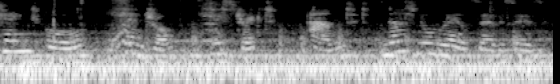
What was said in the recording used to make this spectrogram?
Change for Central, District and National Rail Services.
